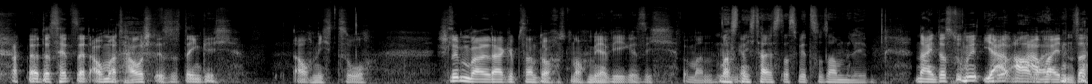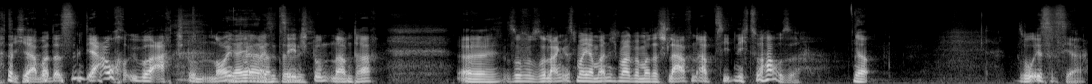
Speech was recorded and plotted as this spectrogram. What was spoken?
äh, das Headset auch mal tauscht, ist es, denke ich, auch nicht so schlimm, weil da gibt es dann doch noch mehr Wege, sich, wenn man. Was nicht heißt, dass wir zusammenleben. Nein, dass du mit, ja, arbeiten. arbeiten, sagte ich ja, aber das sind ja auch über acht Stunden, neun, ja, teilweise ja, zehn Stunden am Tag. Äh, so, so lange ist man ja manchmal, wenn man das Schlafen abzieht, nicht zu Hause. Ja. So ist es ja.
